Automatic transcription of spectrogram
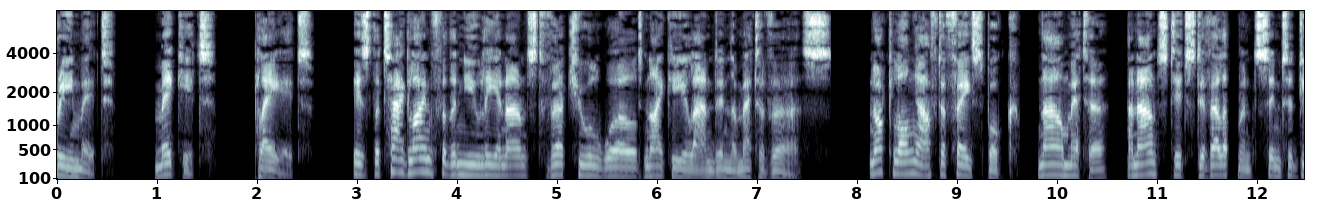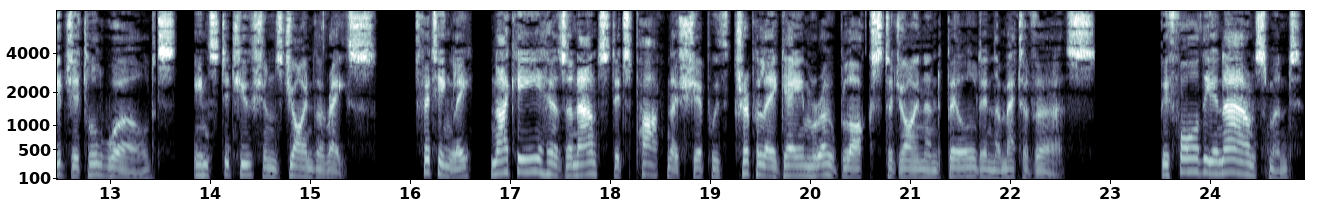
Dream it. Make it. Play it. Is the tagline for the newly announced virtual world Nike Land in the metaverse. Not long after Facebook, now Meta, announced its developments into digital worlds, institutions joined the race. Fittingly, Nike has announced its partnership with AAA game Roblox to join and build in the metaverse. Before the announcement,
